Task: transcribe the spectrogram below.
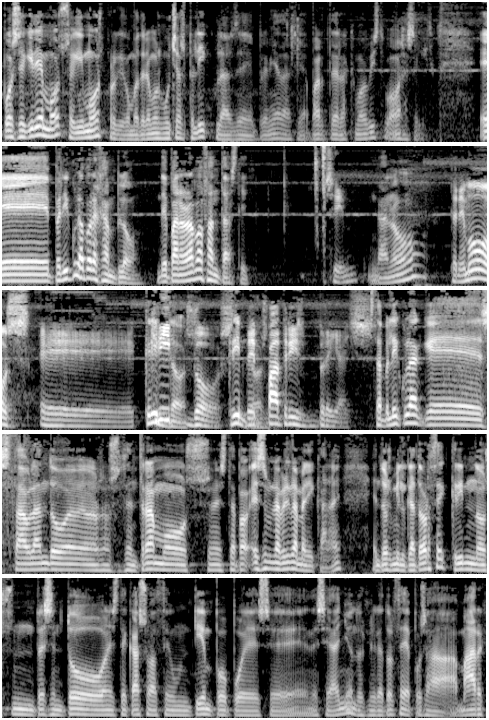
Pues seguiremos, seguimos, porque como tenemos muchas películas de premiadas y aparte de las que hemos visto, vamos a seguir. Eh, película, por ejemplo, de Panorama Fantastic. Sí. Ganó Tenemos eh, Creep 2, 2, Creep de 2. Patrice Breach. esta película que está hablando, eh, nos centramos en esta... Es una película americana, ¿eh? En 2014, Creep nos presentó, en este caso hace un tiempo, pues eh, en ese año, en 2014, pues a Mark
